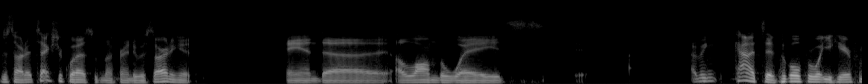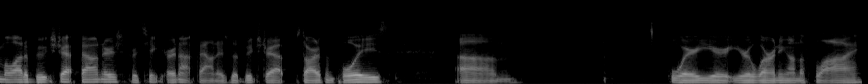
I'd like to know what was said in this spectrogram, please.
to start a text request with my friend who was starting it. And uh, along the way, it's, I mean, kind of typical for what you hear from a lot of bootstrap founders, particular or not founders, but bootstrap startup employees, um, where you're you're learning on the fly,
